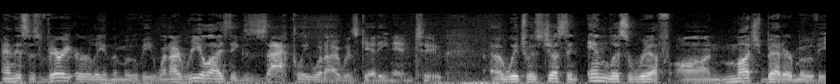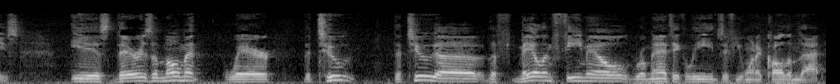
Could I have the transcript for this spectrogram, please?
and this is very early in the movie, when I realized exactly what I was getting into, uh, which was just an endless riff on much better movies, is there is a moment where the two, the two, uh, the male and female romantic leads, if you want to call them that,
